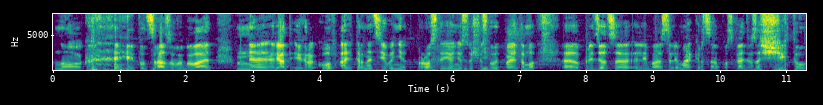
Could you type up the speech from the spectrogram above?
но и тут сразу выбывает э, ряд игроков, а альтернативы нет, просто ее не существует, поэтому э, придется либо Салимакерса опускать в защиту,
